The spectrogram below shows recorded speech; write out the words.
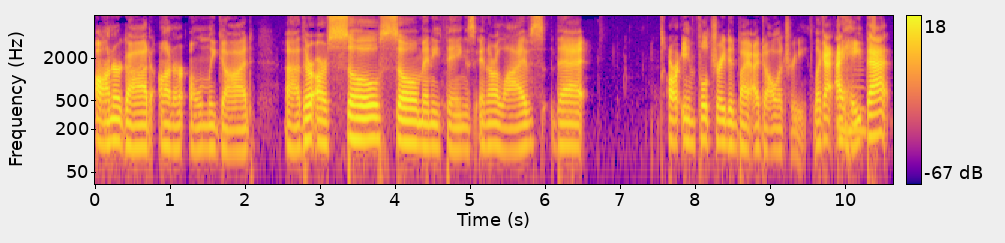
honor God, honor only God. Uh, there are so so many things in our lives that are infiltrated by idolatry. Like I, I hate that.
